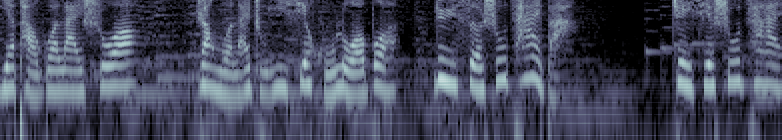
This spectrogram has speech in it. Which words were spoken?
也跑过来说：“让我来煮一些胡萝卜、绿色蔬菜吧。这些蔬菜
